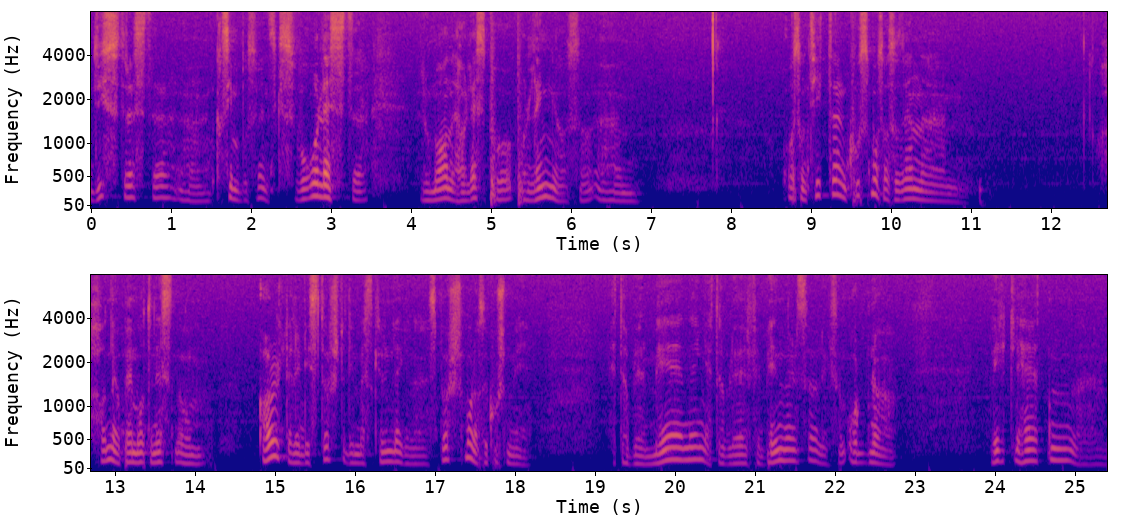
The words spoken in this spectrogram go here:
dystreste Hva sier man på svensk? Svåleste romaner jeg har lest på, på lenge. Altså. Um, og som tittelen 'Kosmos' altså den handler på en måte nesten om alt, eller de største, de mest grunnleggende spørsmål. Altså hvordan vi etablerer mening, etablerer forbindelser, liksom ordner virkeligheten. Eh,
